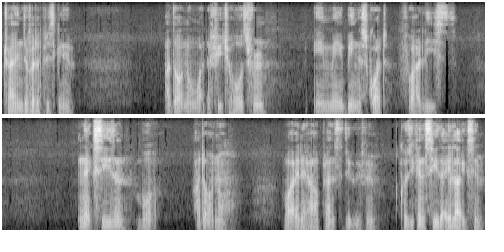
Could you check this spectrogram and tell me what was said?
try and develop his game. I don't know what the future holds for him. He may be in the squad for at least next season, but I don't know what Eddie plans to do with him because you can see that he likes him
